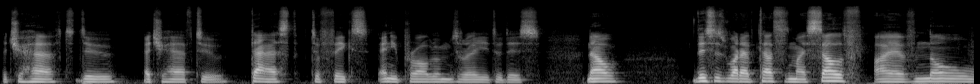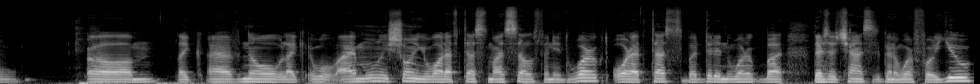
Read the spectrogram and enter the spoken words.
that you have to do, that you have to test to fix any problems related to this. Now, this is what I've tested myself. I have no um like I have no like I'm only showing you what I've tested myself and it worked or I've tested but didn't work but there's a chance it's gonna work for you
